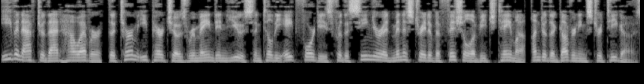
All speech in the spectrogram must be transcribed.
Even after that however, the term eparchos remained in use until the 840s for the senior administrative official of each thema, under the governing strategos.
